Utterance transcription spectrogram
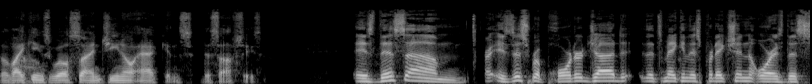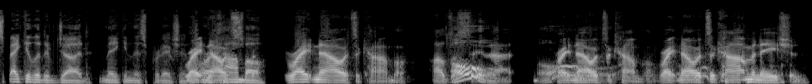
The Vikings will sign Geno Atkins this offseason. Is this um is this reporter Judd that's making this prediction, or is this speculative Judd making this prediction? Right now, combo. It's, right now it's a combo. I'll just Oh. say that. Right now it's a combo. Right now it's a combination.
